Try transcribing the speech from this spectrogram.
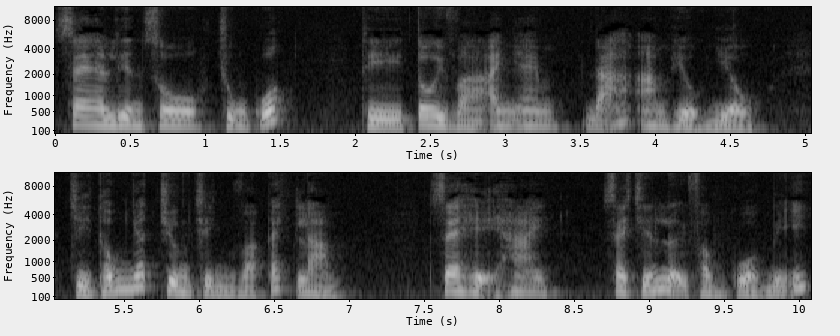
Xe Liên Xô Trung Quốc thì tôi và anh em đã am hiểu nhiều, chỉ thống nhất chương trình và cách làm. Xe hệ 2, xe chiến lợi phẩm của Mỹ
